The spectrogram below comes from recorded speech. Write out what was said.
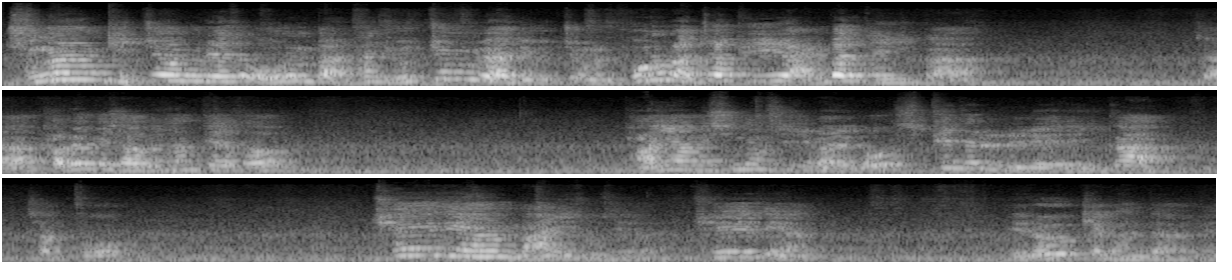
중앙 기점으로 해서 오른발 한 요점을 봐야 돼. 요점을. 볼은 어차피 안 봐도 되니까. 자, 가볍게 잡은 상태에서 방향을 신경 쓰지 말고 스피드를 늘려야 되니까 잡고 최대한 많이 도세요. 최대한 이렇게 간 다음에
